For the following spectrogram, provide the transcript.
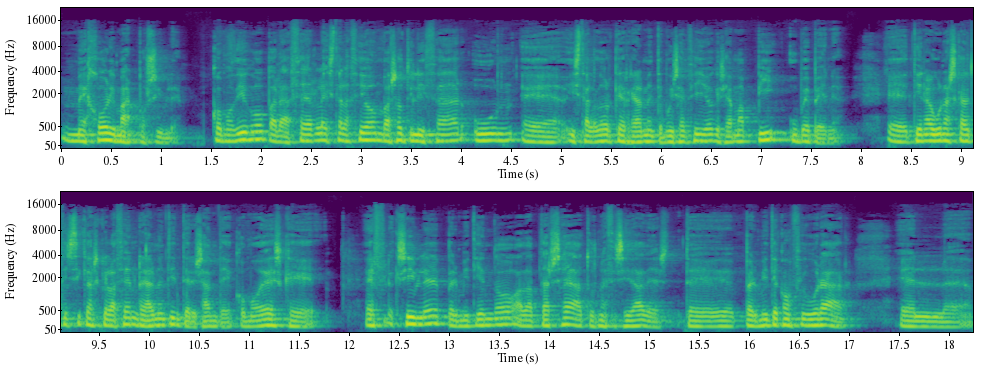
mejor y más posible. Como digo, para hacer la instalación vas a utilizar un eh, instalador que es realmente muy sencillo, que se llama PiVPN. tiene algunas características que lo hacen realmente interesante, como es que es flexible, permitiendo adaptarse a tus necesidades. Te permite configurar el, eh,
